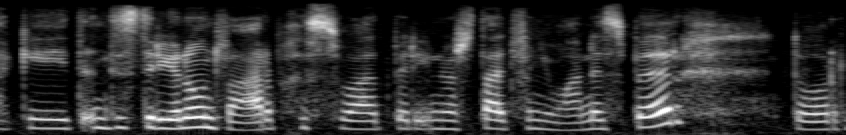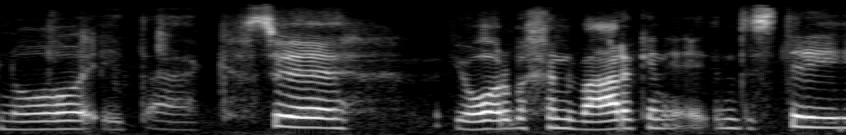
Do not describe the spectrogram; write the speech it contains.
Ek het industriële ontwerp geswat by die Universiteit van Johannesburg. Daarna het ek so jaar begin werk in die industrie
